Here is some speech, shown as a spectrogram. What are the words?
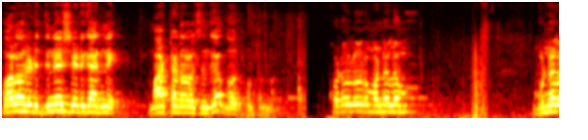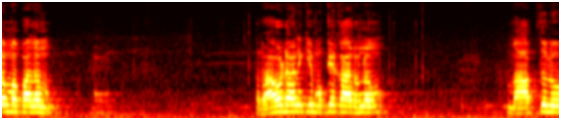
పోలంరెడ్డి దినేష్ రెడ్డి గారిని మాట్లాడవలసిందిగా కోరుకుంటున్నాం. కొడవలూరు మండలం గుండెలమ్మపాలెం రావడానికి ముఖ్య కారణం మా ఆప్తులు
